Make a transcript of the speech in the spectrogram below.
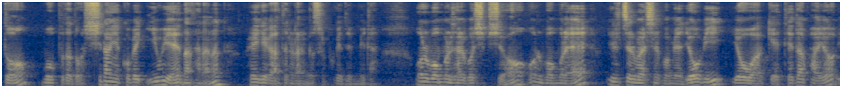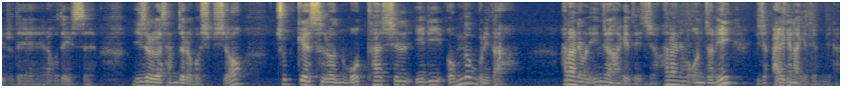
또 무엇보다도 신앙의 고백 이후에 나타나는 회개가 드러나는 것을 보게 됩니다. 오늘 본문을 잘 보십시오. 오늘 본문의 1절 말씀을 보면 욥이 여호와께 대답하여 이르되라고 되어 있어요. 2절과 3절을 보십시오. 주께서는 못하실 일이 없는 분이다. 하나님을 인정하게 되죠. 하나님을 온전히 이제 발견하게 됩니다.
